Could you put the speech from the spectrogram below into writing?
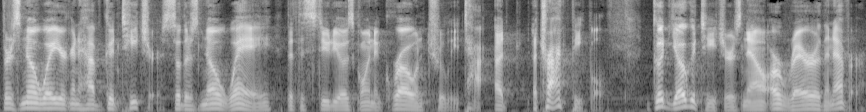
there's no way you're going to have good teachers. So, there's no way that the studio is going to grow and truly atta- attract people. Good yoga teachers now are rarer than ever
